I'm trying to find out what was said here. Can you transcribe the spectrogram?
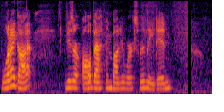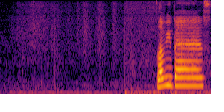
what I got. These are all Bath and Body Works related. Love you best.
